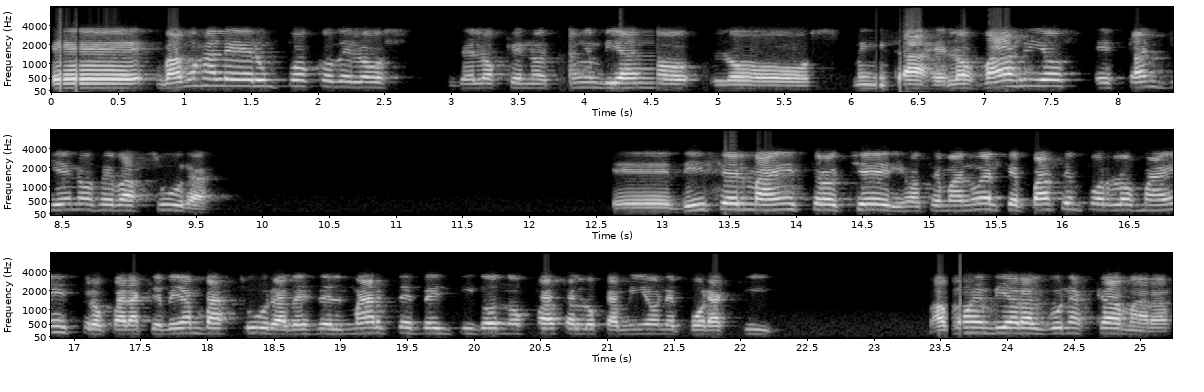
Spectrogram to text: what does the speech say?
Eh, vamos a leer un poco de los de los que nos están enviando los mensajes. Los barrios están llenos de basura. Eh, dice el maestro Cheri, José Manuel, que pasen por los maestros para que vean basura. Desde el martes 22 no pasan los camiones por aquí. Vamos a enviar algunas cámaras.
